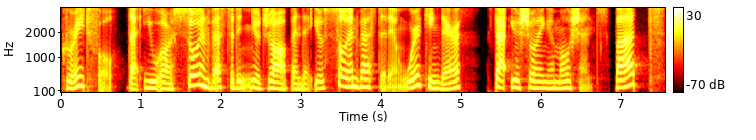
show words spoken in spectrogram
grateful that you are so invested in your job and that you're so invested in working there that you're showing emotions. But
